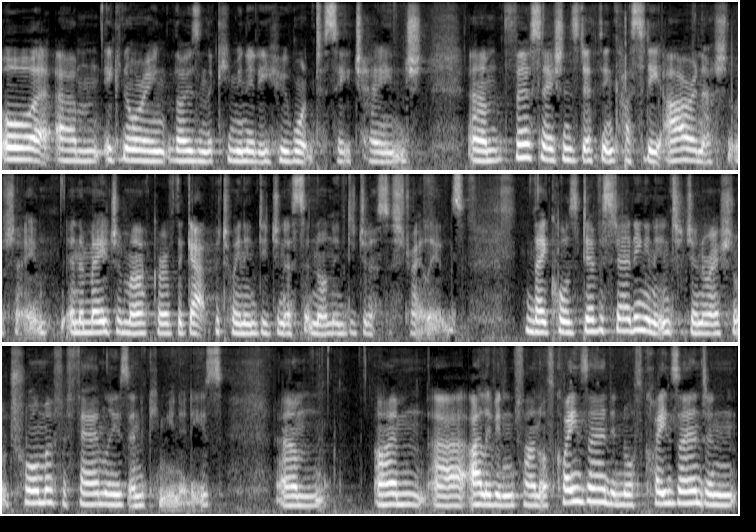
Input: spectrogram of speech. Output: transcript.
or um, ignoring those in the community who want to see change. Um, First Nations deaths in custody are a national shame and a major marker of the gap between Indigenous and non-Indigenous Australians. They cause devastating and intergenerational trauma for families and communities. Um, I'm, uh, I live in far north Queensland, in North Queensland, and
